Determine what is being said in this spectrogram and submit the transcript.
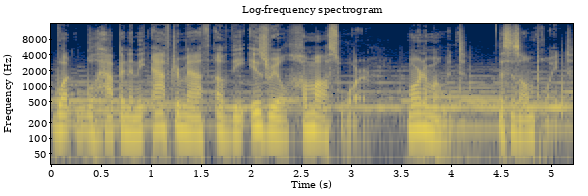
what will happen in the aftermath of the Israel Hamas war. More in a moment. This is On Point.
